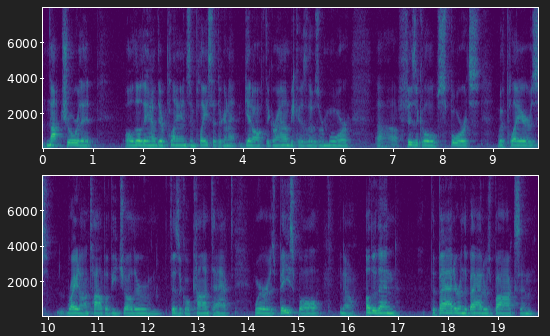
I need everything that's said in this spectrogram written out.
not sure that, although they have their plans in place, that they're going to get off the ground because those are more uh, physical sports. with players right on top of each other, and physical contact. Whereas baseball, you know, other than the batter in the batter's box and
